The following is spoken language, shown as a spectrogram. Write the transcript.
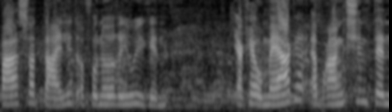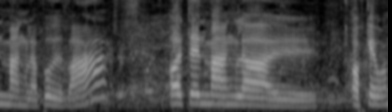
bare så dejligt at få noget at rive igen. Jeg kan jo mærke, at branchen den mangler både varer, og den mangler øh, opgaver.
